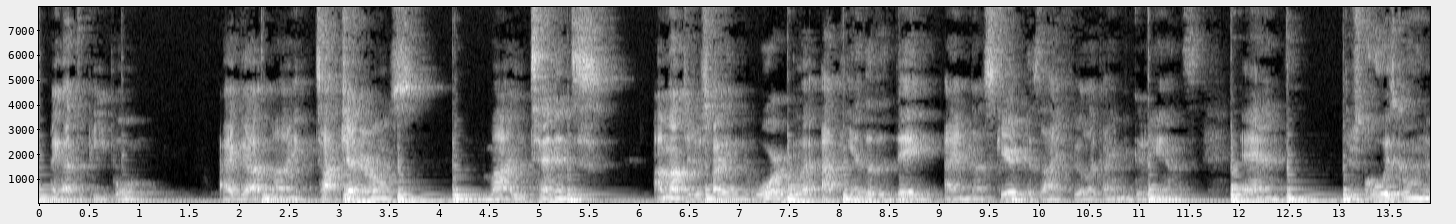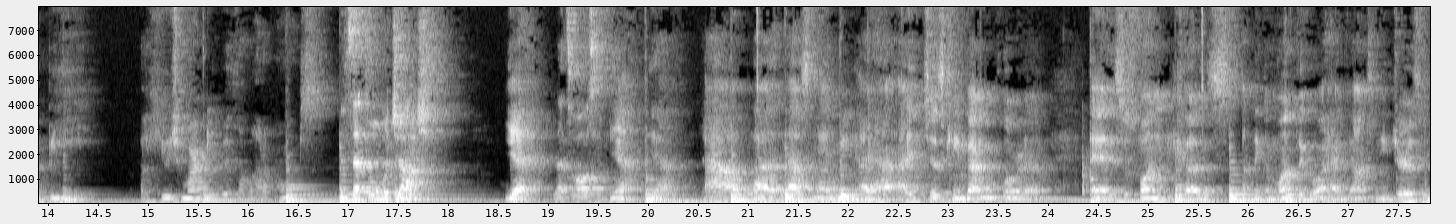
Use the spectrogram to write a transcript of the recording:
I got the people, I got my top generals, my lieutenants. I'm out there just fighting the war, but at the end of the day, I am not scared because I feel like I am in good hands. And there's always going to be a huge market with a lot of homes. Is that the one with Josh? Yeah, That's awesome. yeah, yeah. Uh, last, last night we I, I just came back from Florida, and this was funny because I think a month ago I had gone to New Jersey.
